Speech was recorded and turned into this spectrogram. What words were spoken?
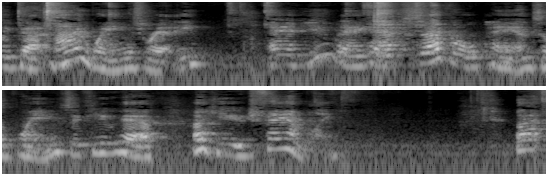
we've got my wings ready, and you may have several pans of wings if you have a huge family. But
